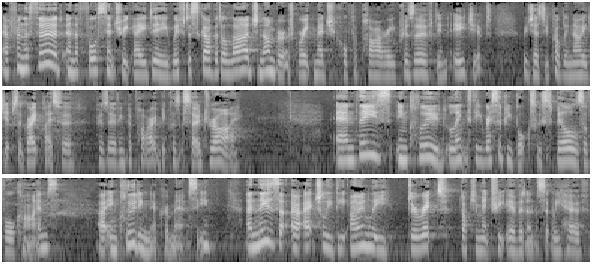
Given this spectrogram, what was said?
Now, from the 3rd and the 4th century AD, we've discovered a large number of Greek magical papyri preserved in Egypt, which, as you probably know, Egypt's a great place for preserving papyri because it's so dry. And these include lengthy recipe books with spells of all kinds, uh, including necromancy. And these are actually the only direct documentary evidence that we have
